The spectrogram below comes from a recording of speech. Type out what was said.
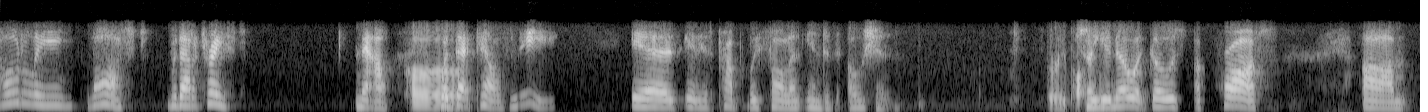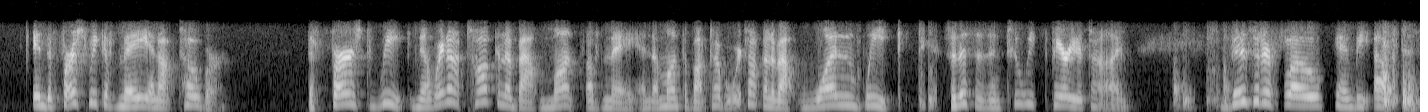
totally lost without a trace. Now, uh, what that tells me is it has probably fallen into the ocean. very possible. So you know it goes across um, in the first week of May and October. The first week. Now we're not talking about month of May and the month of October. We're talking about one week. So this is in two weeks period of time. Visitor flow can be up to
